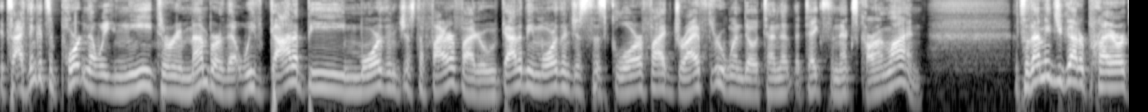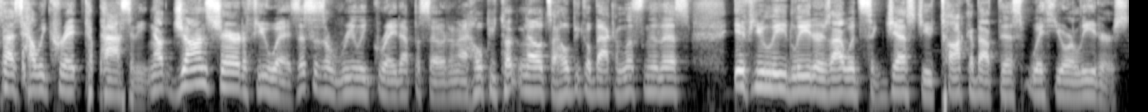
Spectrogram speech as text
it's I think it's important that we need to remember that we've got to be more than just a firefighter. We've got to be more than just this glorified drive-through window attendant that takes the next car in line. And so that means you got to prioritize how we create capacity. Now, John shared a few ways. This is a really great episode, and I hope you took notes. I hope you go back and listen to this. If you lead leaders, I would suggest you talk about this with your leaders.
